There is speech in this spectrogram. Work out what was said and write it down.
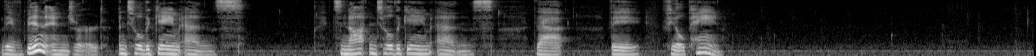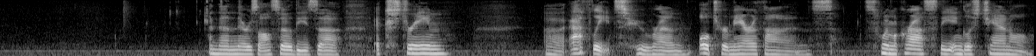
they've been injured until the game ends. It's not until the game ends that they feel pain. And then there's also these uh, extreme uh, athletes who run ultra marathons, swim across the English Channel,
